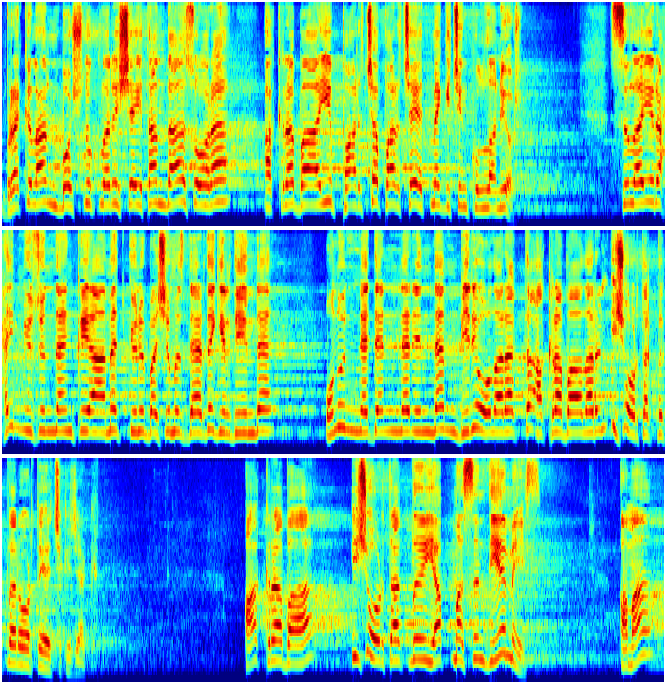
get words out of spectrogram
bırakılan boşlukları şeytan daha sonra akrabayı parça parça etmek için kullanıyor. Sıla-i Rahim yüzünden kıyamet günü başımız derde girdiğinde onun nedenlerinden biri olarak da akrabaların iş ortaklıkları ortaya çıkacak. Akraba iş ortaklığı yapmasın diyemeyiz. Ama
